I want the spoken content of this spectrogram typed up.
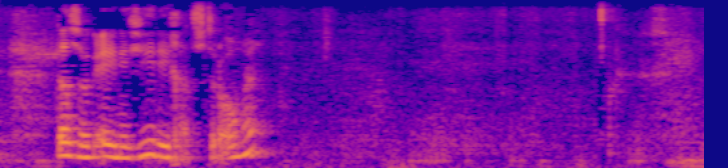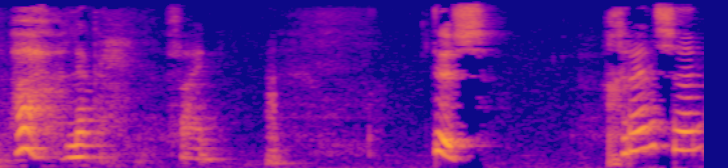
Dat is ook energie die gaat stromen. Ah, lekker. Fijn. Dus, grenzen,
